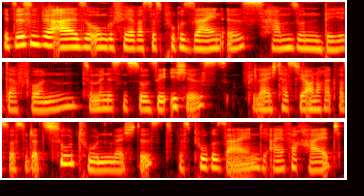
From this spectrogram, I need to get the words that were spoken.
Jetzt wissen wir also ungefähr, was das pure Sein ist, haben so ein Bild davon, zumindest so sehe ich es. Vielleicht hast du ja auch noch etwas, was du dazu tun möchtest. Das pure Sein, die Einfachheit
